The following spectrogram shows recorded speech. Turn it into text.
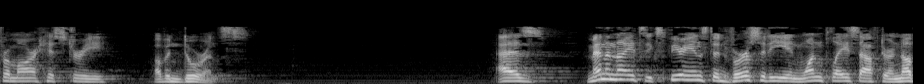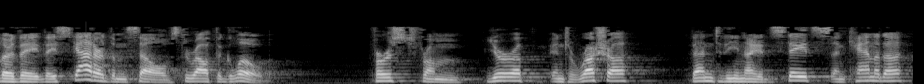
from our history of endurance. As Mennonites experienced adversity in one place after another. They, they scattered themselves throughout the globe. First from Europe into Russia, then to the United States and Canada,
